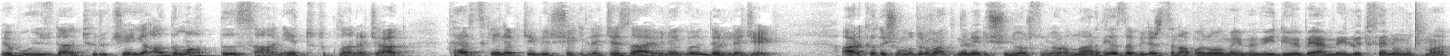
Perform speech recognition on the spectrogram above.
Ve bu yüzden Türkiye'ye adım attığı saniye tutuklanacak, ters kelepçe bir şekilde cezaevine gönderilecek. Arkadaşım bu durum hakkında ne düşünüyorsun? Yorumlarda yazabilirsin. Abone olmayı ve videoyu beğenmeyi lütfen unutma.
